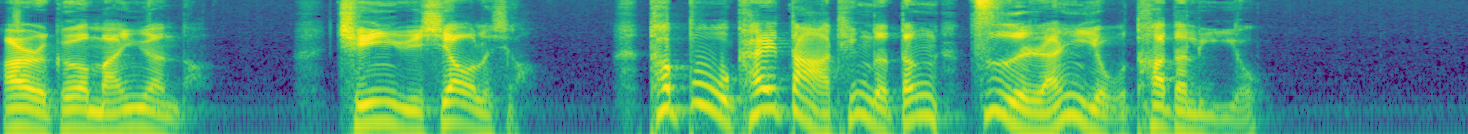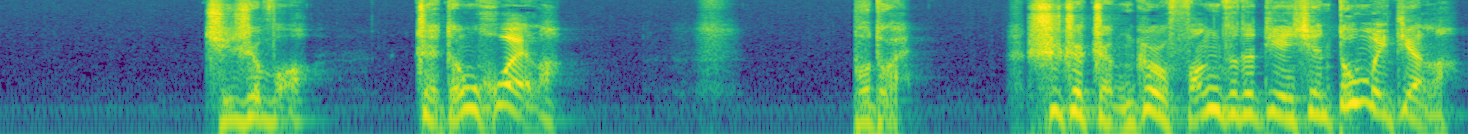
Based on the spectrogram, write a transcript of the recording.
二哥埋怨道：“秦宇笑了笑，他不开大厅的灯，自然有他的理由。”秦师傅，这灯坏了。不对，是这整个房子的电线都没电了。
